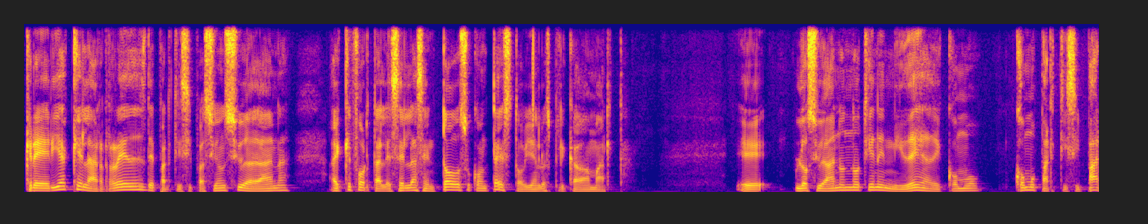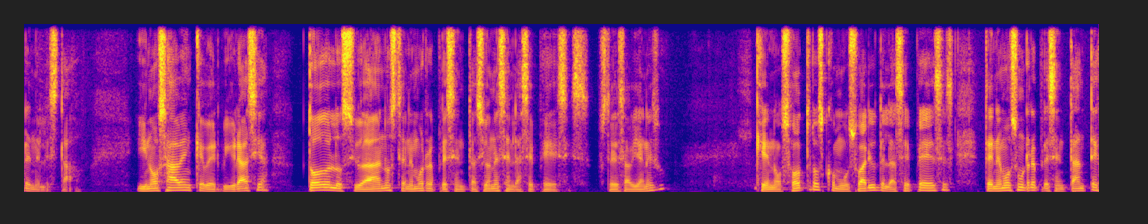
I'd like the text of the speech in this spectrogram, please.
Creería que las redes de participación ciudadana hay que fortalecerlas en todo su contexto, bien lo explicaba Marta. Eh, los ciudadanos no tienen ni idea de cómo, cómo participar en el Estado y no saben que Verbigracia, todos los ciudadanos tenemos representaciones en las EPS. ¿Ustedes sabían eso? Que nosotros como usuarios de las EPS tenemos un representante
